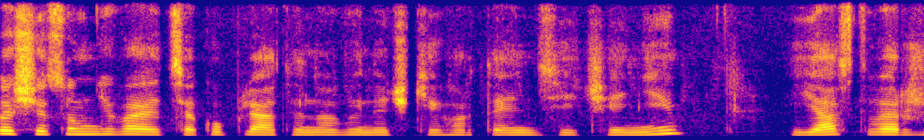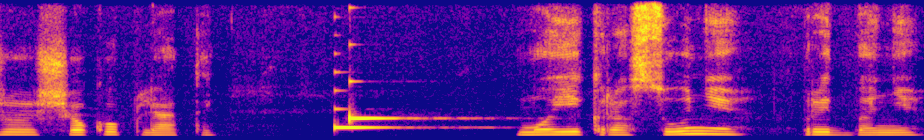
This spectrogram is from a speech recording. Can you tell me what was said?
Хто ще сумнівається, купляти новиночки гортензії чи ні, я стверджую, що купляти. Мої красуні придбані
